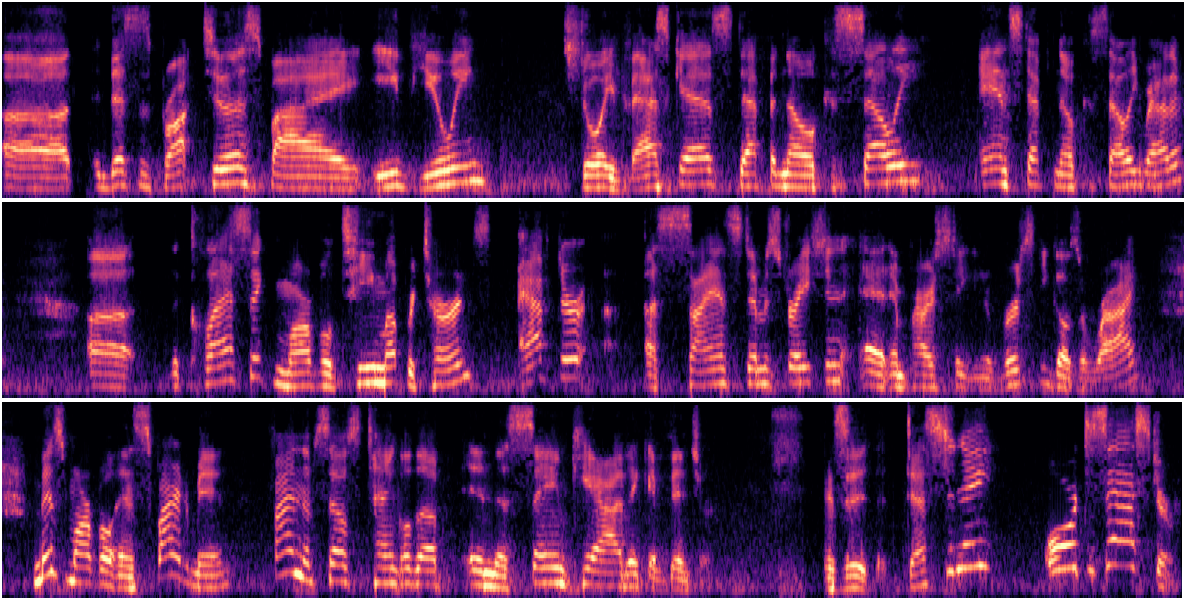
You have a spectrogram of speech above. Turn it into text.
Uh, this is brought to us by Eve Ewing, Joey Vasquez, Stefano Caselli, and Stefano Caselli rather. Uh, the classic Marvel Team Up returns after a science demonstration at Empire State University goes awry. Ms. Marvel and Spider Man find themselves tangled up in the same chaotic adventure. Is it destiny or disaster?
